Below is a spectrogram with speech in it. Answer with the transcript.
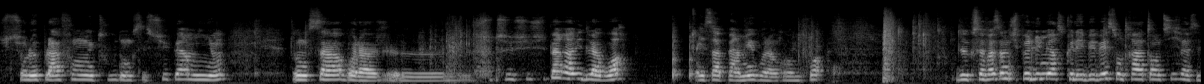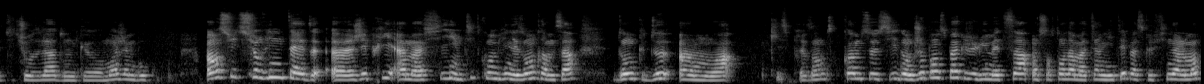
sur le plafond et tout. Donc c'est super mignon. Donc ça, voilà, je, suis super ravie de l'avoir. Et ça permet, voilà, encore une fois, que ça fasse un petit peu de lumière. Parce que les bébés sont très attentifs à ces petites choses-là. Donc euh, moi j'aime beaucoup. Ensuite sur Vinted, euh, j'ai pris à ma fille une petite combinaison comme ça. Donc de un mois qui se présente comme ceci. Donc je pense pas que je vais lui mettre ça en sortant de la maternité parce que finalement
